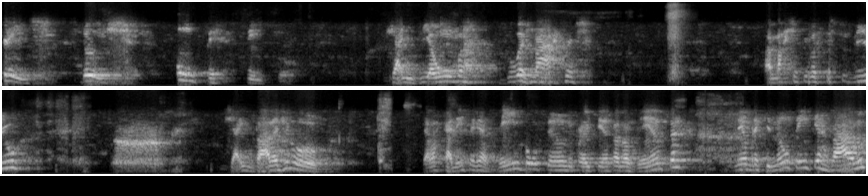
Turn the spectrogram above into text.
3, 2, 1, perfeito. Já alivia uma, duas marchas. A marcha que você subiu já embala de novo. Aquela cadência já vem voltando para 80, 90. Lembra que não tem intervalo,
